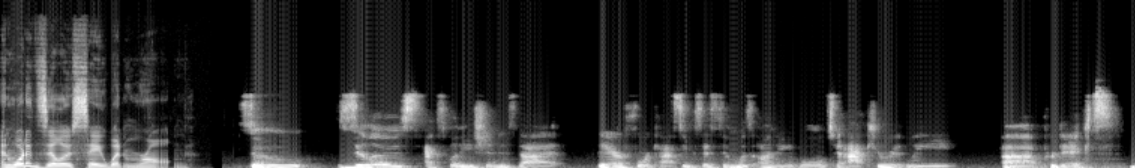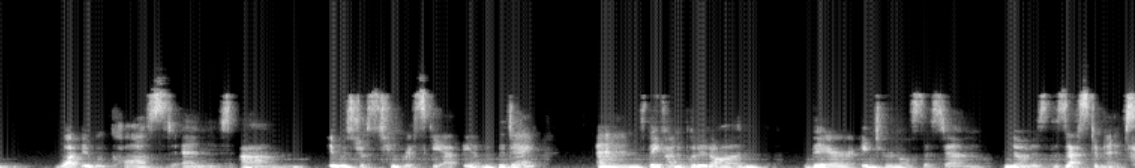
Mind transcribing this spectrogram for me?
And what did Zillow say went wrong? So, Zillow's explanation is that their forecasting system was unable to accurately uh, predict what it would cost, and um, it was just too risky at the end of the day and they kind of put it on their internal system known as the Zestimate.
